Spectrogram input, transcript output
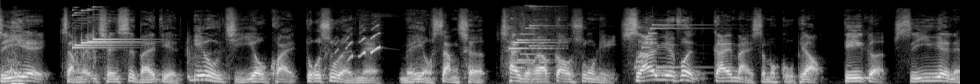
十一月涨了一千四百点，又急又快，多数人呢没有上车。蔡总要告诉你，十二月份该买什么股票。第一个，十一月呢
